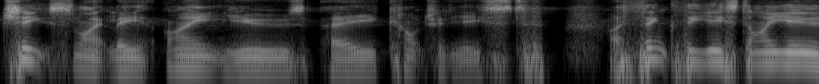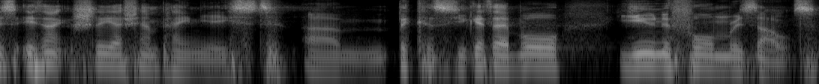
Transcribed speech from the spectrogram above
cheat slightly. I use a cultured yeast. I think the yeast I use is actually a champagne yeast um, because you get a more uniform result.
